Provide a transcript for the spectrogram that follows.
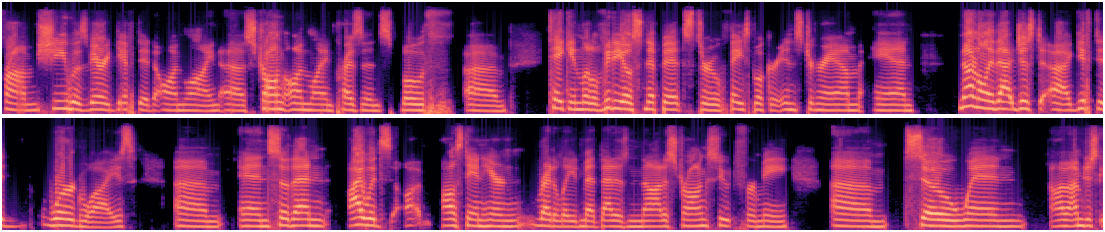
from she was very gifted online a strong online presence both um, taking little video snippets through facebook or instagram and not only that just uh, gifted word wise um, and so then i would uh, i'll stand here and readily admit that is not a strong suit for me um, so when I'm just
